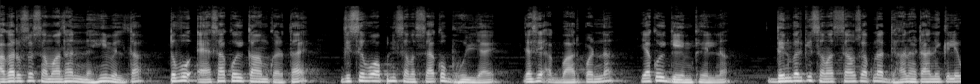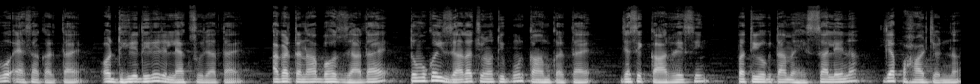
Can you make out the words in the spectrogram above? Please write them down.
अगर उसे समाधान नहीं मिलता तो वो ऐसा कोई काम करता है, जिससे वो अपनी समस्या को भूल जाए, जैसे अखबार पढ़ना या कोई गेम खेलना। दिन भर की समस्याओं से अपना ध्यान हटाने के लिए वो ऐसा करता है और धीरे धीरे रिलैक्स हो जाता है। अगर तनाव बहुत ज़्यादा है तो वो कोई ज़्यादा चुनौतीपूर्ण काम करता है, जैसे कार रेसिंग, प्रतियोगिता में हिस्सा लेना या पहाड़ चढ़ना।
